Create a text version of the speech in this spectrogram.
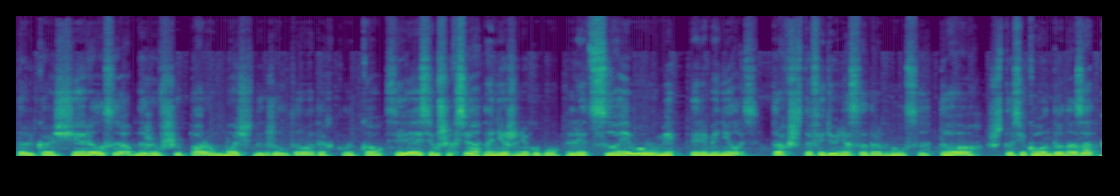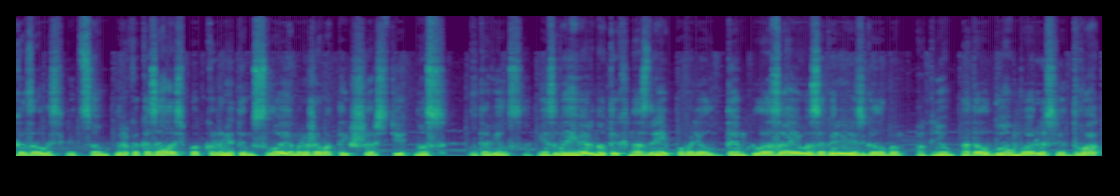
только ощерился, обнаживший пару мощных желтоватых клыков, свесившихся на нижнюю губу. Лицо его вмиг переменилось, так что Федюня содрогнулся. То, что секунду назад казалось лицом, вдруг оказалось покрытым слоем рыжеватой шерсти, нос вдавился. Из вывернутых ноздрей повалил дым, глаза его загорелись голубым огнем, над лбом выросли два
